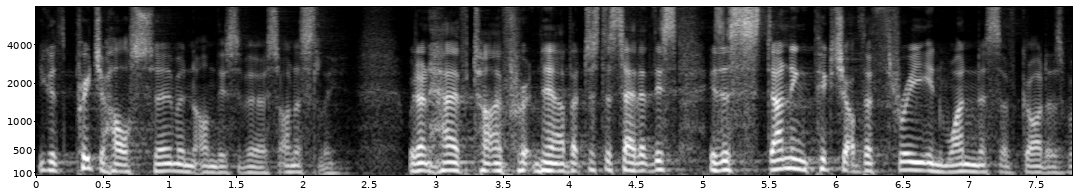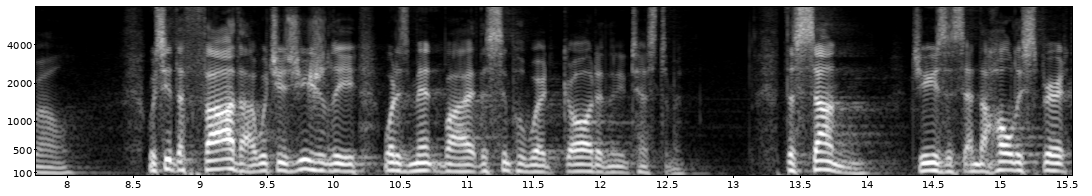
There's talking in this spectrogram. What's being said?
You could preach a whole sermon on this verse, honestly. We don't have time for it now, but just to say that this is a stunning picture of the three in oneness of God as well. We see the Father, which is usually what is meant by the simple word God in the New Testament, the Son, Jesus, and the Holy Spirit,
